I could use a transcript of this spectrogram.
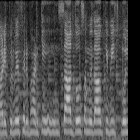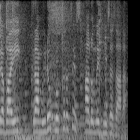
मणिपुर में फिर भड़की हिंसा। दो समुदायों के बीच गोलीबारी। ग्रामीणों को सुरक्षित स्थानों में भेजा जा रहा।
